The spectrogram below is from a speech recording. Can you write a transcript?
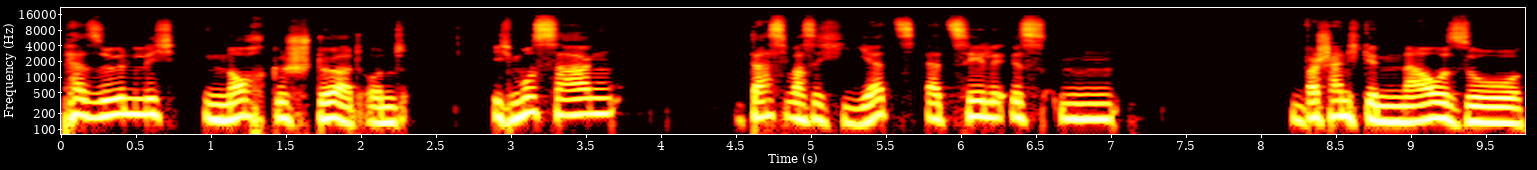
persönlich noch gestört? Und ich muss sagen, das, was ich jetzt erzähle, ist mh, hm, wahrscheinlich genauso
